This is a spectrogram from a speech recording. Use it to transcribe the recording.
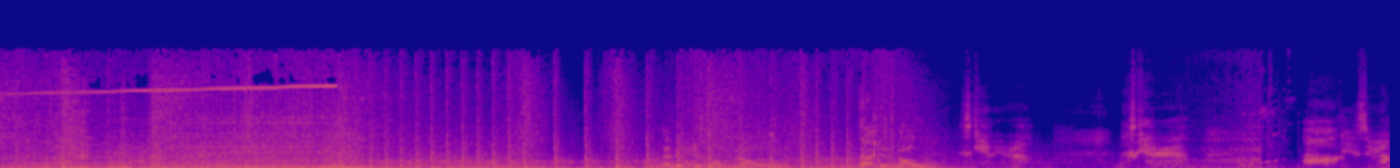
And if you don't know, now you know. This can't be real. This can't be real. Oh, okay, it's real.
